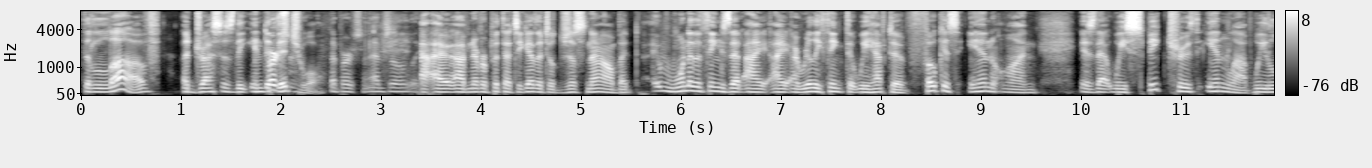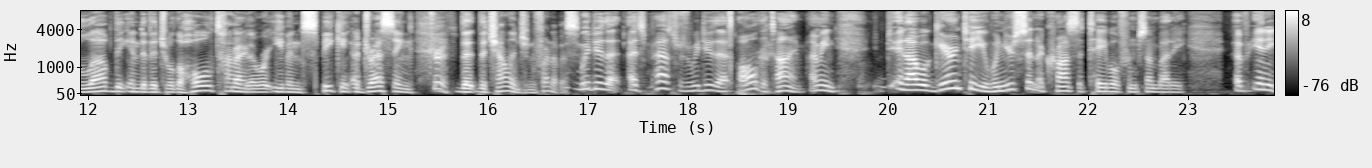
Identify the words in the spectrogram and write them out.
the love addresses the individual. The person, absolutely. I, I've never put that together till just now, but one of the things that I, I, I really think that we have to focus in on is that we speak truth in love. We love the individual the whole time Right. that we're even speaking, addressing Truth. the, the challenge in front of us. We do that as pastors. We do that all the time. I mean, and I will guarantee you, when you're sitting across the table from somebody of any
